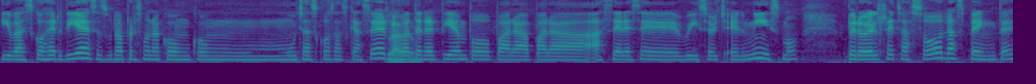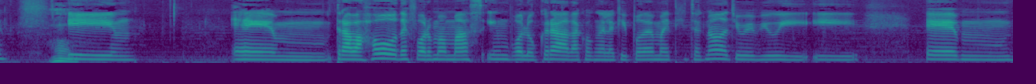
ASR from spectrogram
iba a escoger 10, es una persona con, con muchas cosas que hacer, no iba a tener tiempo para, para hacer ese research él mismo, pero él rechazó las 20 y em, trabajó de forma más involucrada con el equipo de MIT Technology Review y, y em,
